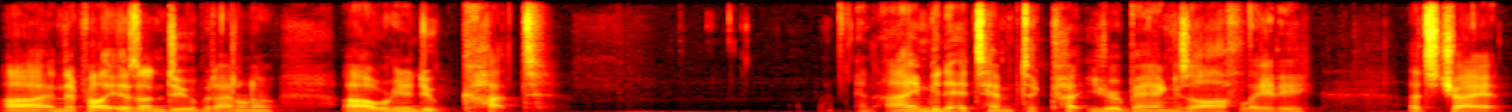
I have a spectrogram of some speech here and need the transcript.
Uh, and there probably is undo, but I don't know. Uh, we're gonna do cut. And I'm gonna attempt to cut your bangs off, lady. Let's try it.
